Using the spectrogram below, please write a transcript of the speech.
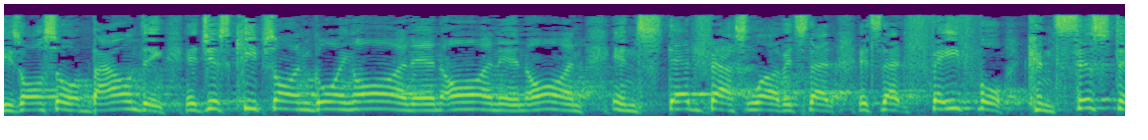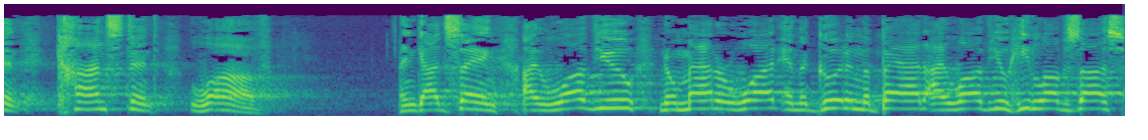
He's also abounding. It just keeps on going on and on and on in steadfast love. It's that, it's that faithful, consistent, constant love. And God's saying, I love you no matter what, in the good and the bad, I love you. He loves us.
